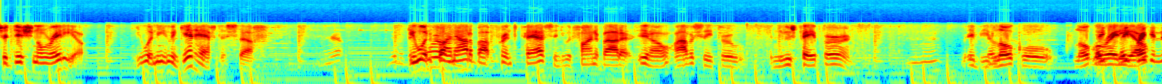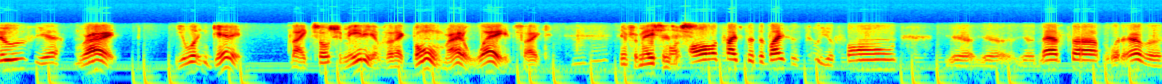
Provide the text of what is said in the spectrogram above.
traditional radio. You wouldn't even get half this stuff. Yeah. You wouldn't find out about Prince passing. You would find about it, you know, obviously through the newspaper and Mm-hmm. maybe local local Late, radio. late breaking news. Yeah. Right. You wouldn't get it. Like social media, like boom, right away. It's like information On all types of devices too. Your phone, your your your laptop, whatever.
